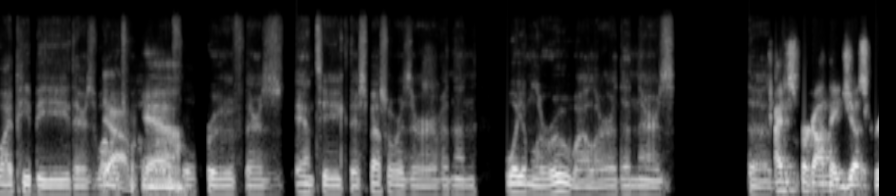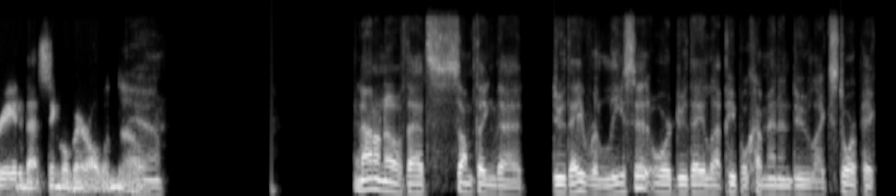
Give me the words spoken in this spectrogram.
CYPB. There's Weller Yeah. 12 Yeah. Full Proof. There's Antique. There's Special Reserve, and then William Larue Weller. Then there's the I just forgot they just created that single barrel one though. yeah. And I don't know if that's something that do they release it or do they let people come in and do like store pick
